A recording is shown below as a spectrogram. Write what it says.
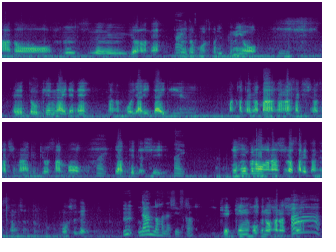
あのーフルーツ業のね、いはいろいろこう取り組みを、えっ、と、県内でね、なんかこうやりたいという、まあ、方が、まあ、長崎市の立花漁協さんもはい、やってたし、はい。県北のお話はされたんですかね、ちょっと。もうすでに。ん？何の話ですか？け県北の話あは、あ、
